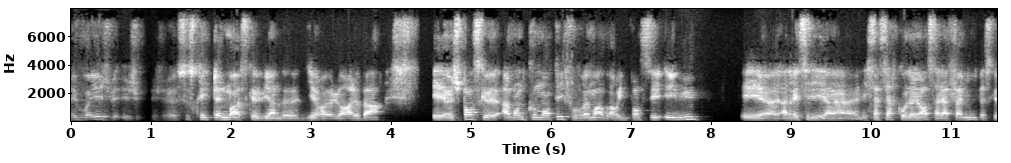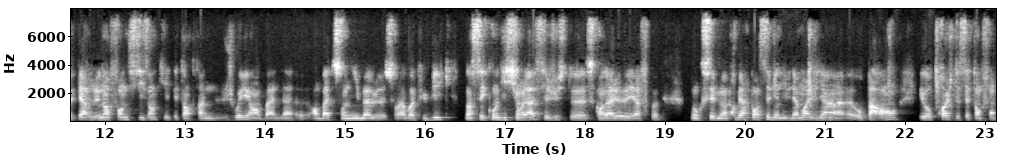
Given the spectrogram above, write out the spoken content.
Mais vous voyez, je, souscris pleinement à ce que vient de dire euh, Laura Lebar. Et euh, je pense qu'avant de commenter, il faut vraiment avoir une pensée émue et euh, adresser les, sincères condoléances à la famille parce que perdre une enfant de 6 ans qui était en train de jouer en bas de, en bas de son immeuble sur la voie publique, dans ces conditions-là, c'est juste scandaleux et affreux. Donc c'est ma première pensée, bien évidemment, elle vient aux parents et aux proches de cet enfant.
